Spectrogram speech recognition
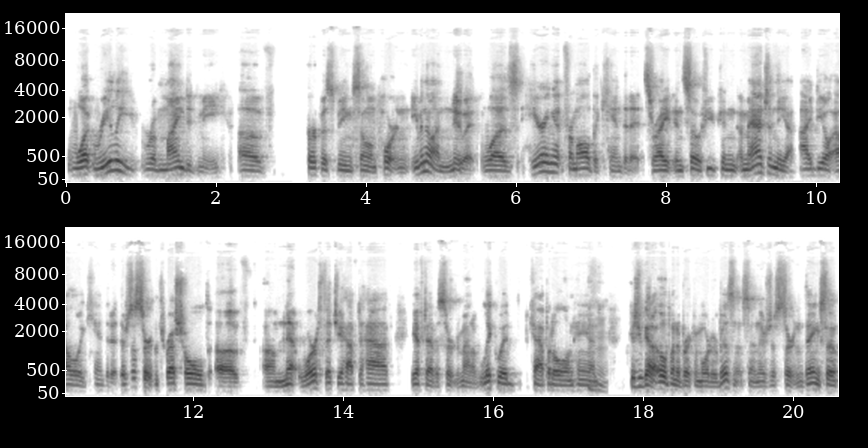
what really reminded me of purpose being so important, even though I knew it, was hearing it from all the candidates, right? And so, if you can imagine the ideal alloy candidate, there's a certain threshold of um, net worth that you have to have. You have to have a certain amount of liquid capital on hand because mm-hmm. you've got to open a brick and mortar business, and there's just certain things. So,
